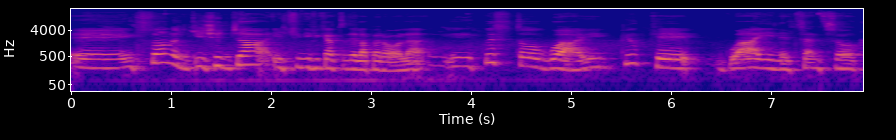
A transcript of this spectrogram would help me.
eh, il suono dice già il significato della parola. E questo guai, più che guai nel senso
